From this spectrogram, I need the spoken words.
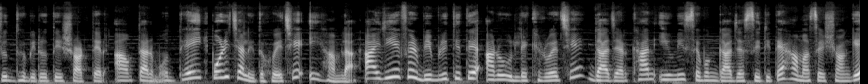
যুদ্ধবিরতির শর্তের আওতার মধ্যেই পরিচালিত হয়েছে এই হামলা। আইডিএফ এর বিবৃতিতে আরও উল্লেখ রয়েছে, গাজার খান, ইউনিস এবং গাজা সিটিতে হামাসের সঙ্গে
